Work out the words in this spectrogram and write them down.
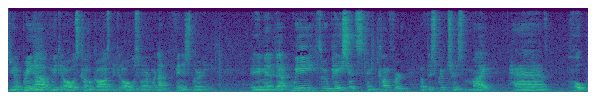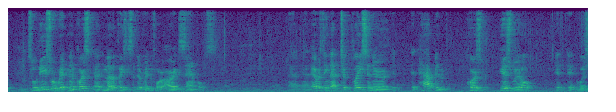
you know, bring out, and we can always come across. We could always learn. We're not finished learning. Amen. That we, through patience and comfort of the Scriptures, might have hope. Mm-hmm. So these were written, and of course, another place he said they're written for our examples. And, and everything that took place in there, it, it happened. Of course, Israel, it, it was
